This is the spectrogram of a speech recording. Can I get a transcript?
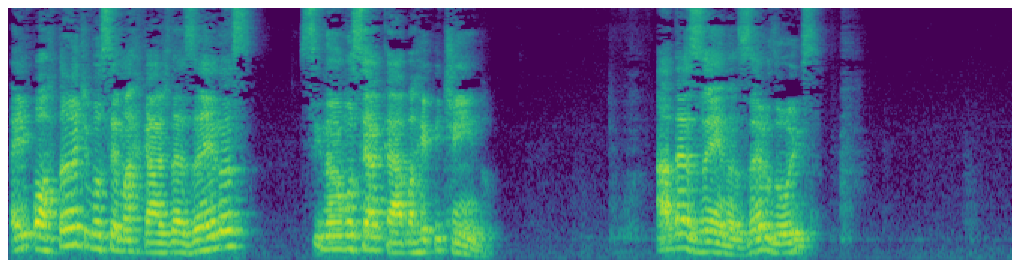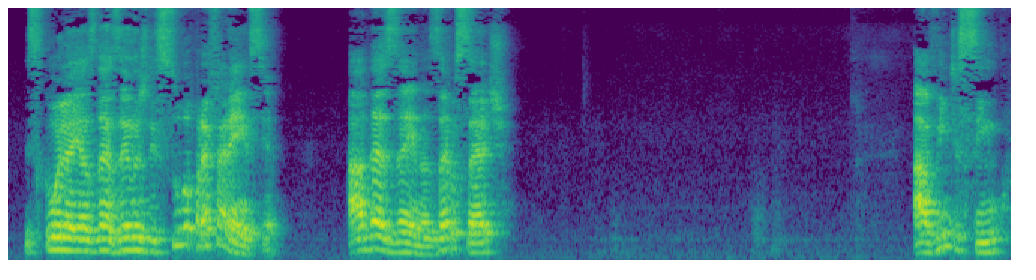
É importante você marcar as dezenas, senão você acaba repetindo. A dezena 02. Escolha aí as dezenas de sua preferência. A dezena 07. A 25.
